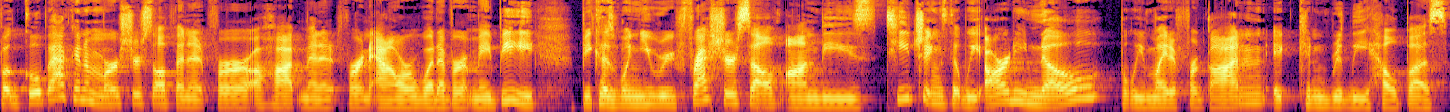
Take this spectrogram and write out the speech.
But go back and immerse yourself in it for a hot minute, for an hour, whatever it may be. Because when you refresh yourself on these teachings that we already know, but we might have forgotten, it can really help us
